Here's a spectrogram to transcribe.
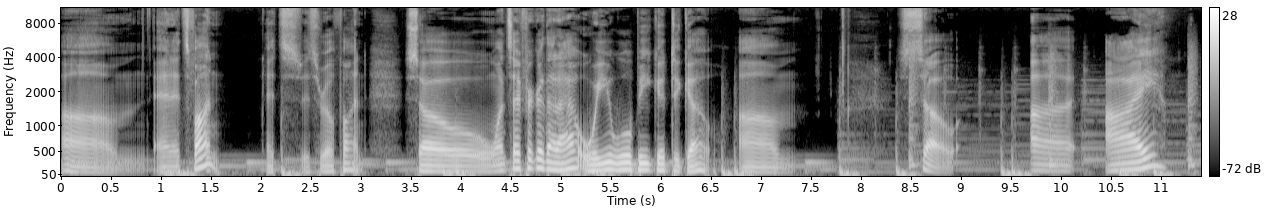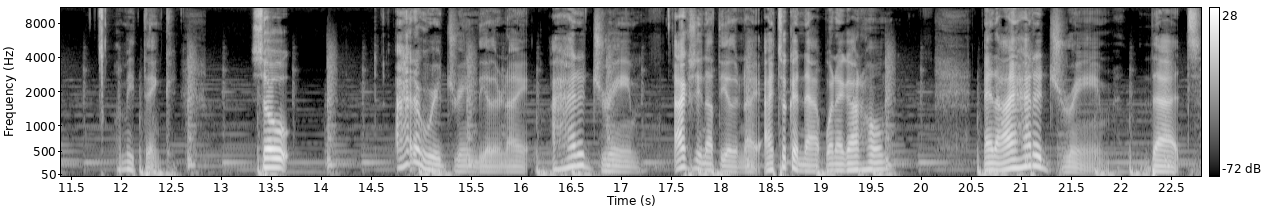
um, and it's fun. It's it's real fun. So once I figure that out, we will be good to go. Um, so, uh, I let me think. So I had a weird dream the other night. I had a dream. Actually, not the other night. I took a nap when I got home. And I had a dream that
